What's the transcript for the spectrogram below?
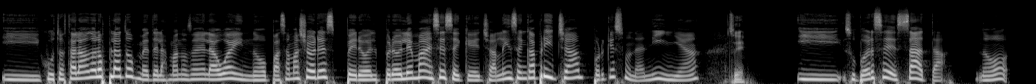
Y justo está lavando los platos, mete las manos en el agua y no pasa mayores, pero el problema es ese que Charlene se encapricha porque es una niña Sí. y su poder se desata, ¿no?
